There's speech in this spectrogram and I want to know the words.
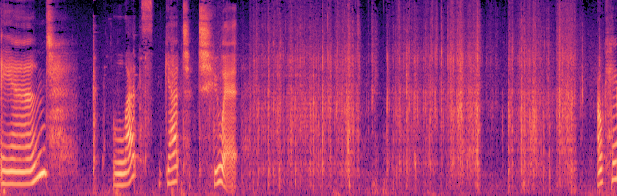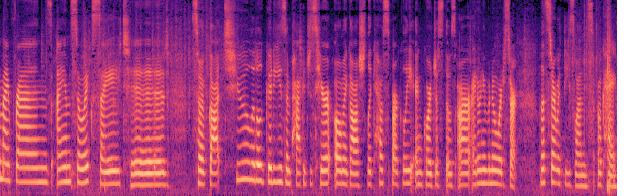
And let's get to it. Okay, my friends, I am so excited. So I've got two little goodies and packages here. Oh my gosh, look how sparkly and gorgeous those are. I don't even know where to start. Let's start with these ones. Okay,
